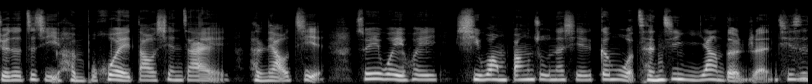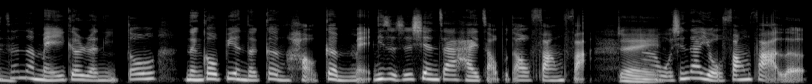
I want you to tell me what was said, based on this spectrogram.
觉得自己很不会，到现在很了解，所以我也会希望帮助那些跟我曾经一样的人。其实，真的每一个人，你都能够变得更好、更美。你只是现在还找不到方法。对，那我现在有方法了，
